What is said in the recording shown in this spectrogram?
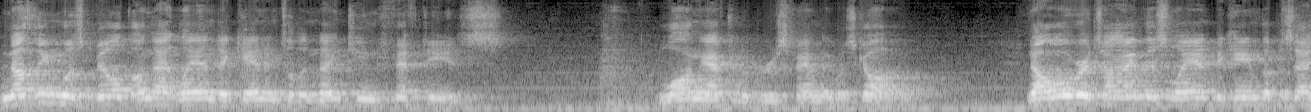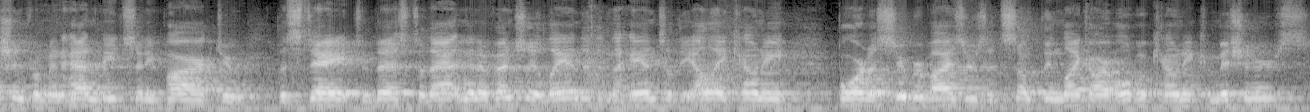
Nothing was built on that land again until the 1950s, long after the Bruce family was gone. Now, over time, this land became the possession from Manhattan Beach City Park to the state, to this, to that, and then eventually landed in the hands of the LA County Board of Supervisors. It's something like our Ogle County Commissioners.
